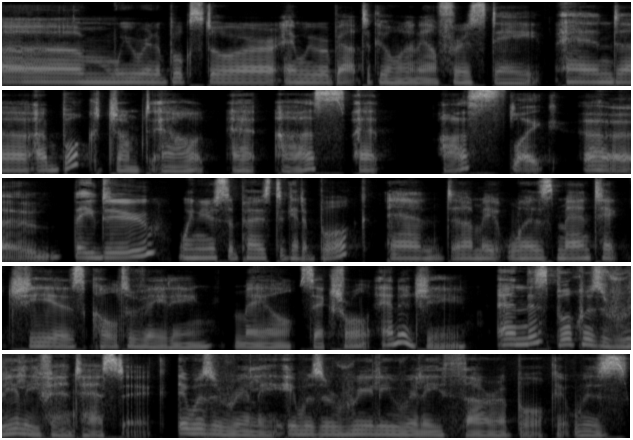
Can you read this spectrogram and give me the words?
um, we were in a bookstore and we were about to go on our first date, and uh, a book jumped out at us, at us, like uh, they do when you're supposed to get a book. And um, it was Mantak Chia's Cultivating Male Sexual Energy. And this book was really fantastic. It was a really, it was a really, really thorough book. It was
